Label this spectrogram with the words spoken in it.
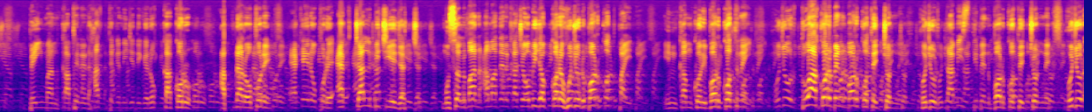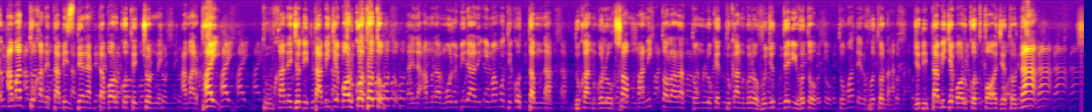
বেঈমান কাফেরের হাত থেকে নিজেদিকে রক্ষা করুন। আপনার ওপরে, একের ওপরে এক চাল বিছিয়ে যাচ্ছে। মুসলমান আমাদের কাছে অভিযোগ করে, হুজুর, বরকত পাই ইনকাম করি, বরকত নেই। হুজুর, দোয়া করবেন বরকতের জন্য। হুজুর, তাবিজ দিবেন বরকতের জন্য। হুজুর, আমার দোকানে তাবিজ দেন একটা বরকতের জন্য। আমার ভাই, দোকানে যদি তাবিজে বরকত হতো তাহলে আমরা মৌলবীরা আর ইমামতি করতাম না। দোকানগুলো সব মানিকতলার আর তমলুকের দোকানগুলো হুজুরদেরই হতো। তোমাদের হতো না। যদি তাবিজে বরকত পাওয়া যেত না।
